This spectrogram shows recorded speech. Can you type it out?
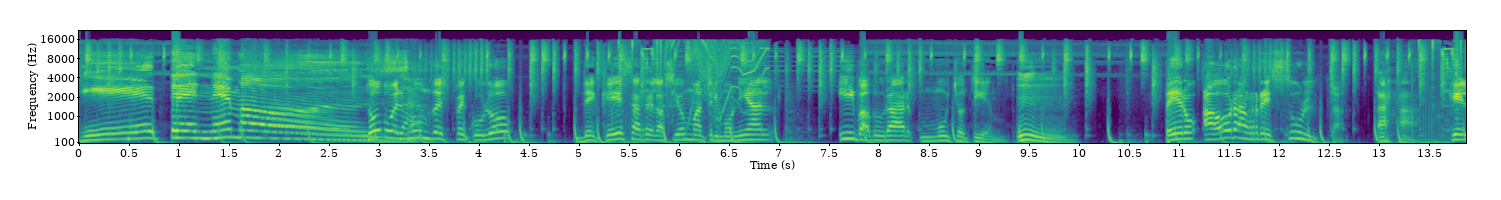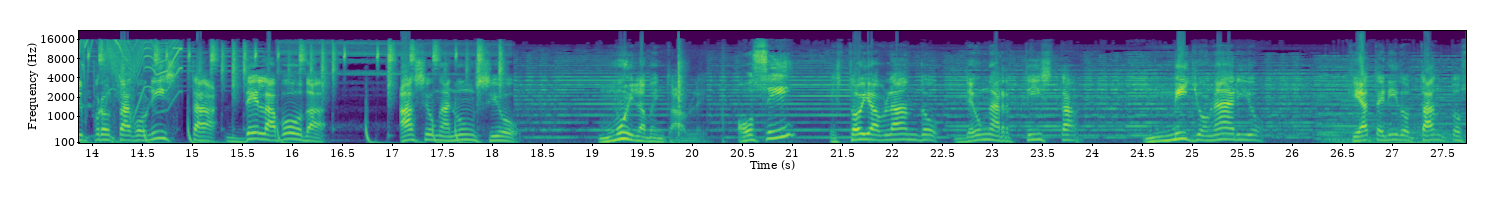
¿Qué tenemos? todo el mundo especuló de que esa relación matrimonial iba a durar mucho tiempo. Mm, Pero ahora resulta Ajá. que el protagonista de la boda hace un anuncio muy lamentable. ¿Oh, sí? Estoy hablando de un artista millonario que ha tenido tantos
